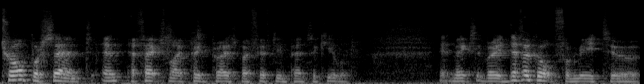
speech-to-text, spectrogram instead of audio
12% affects my pig price by 15 pence a kilo. It makes it very difficult for me to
